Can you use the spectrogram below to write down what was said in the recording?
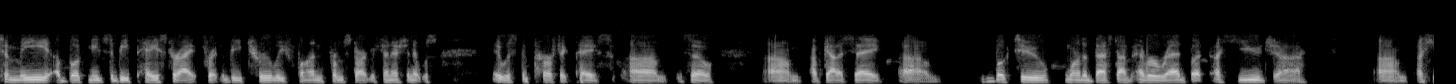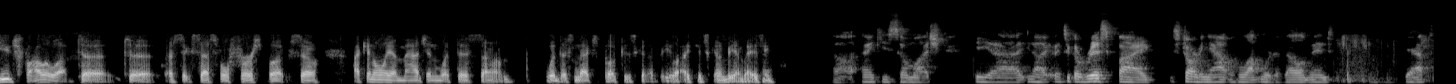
to me, a book needs to be paced right for it to be truly fun from start to finish, and it was, it was the perfect pace. Um, so um, I've got to say, um, book two, one of the best I've ever read, but a huge, uh, um, a huge follow up to to a successful first book. So I can only imagine what this what this next book is going to be like. It's going to be amazing. Oh, thank you so much the uh, you know I took a risk by starting out with a lot more development depth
